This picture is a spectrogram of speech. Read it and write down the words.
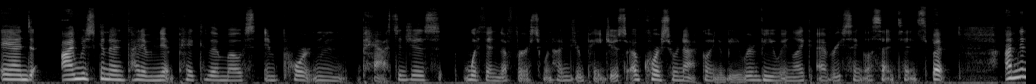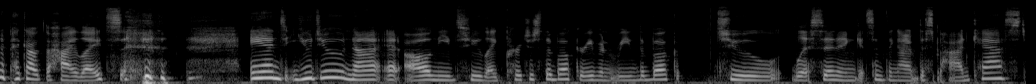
and I'm just going to kind of nitpick the most important passages within the first 100 pages. Of course, we're not going to be reviewing like every single sentence, but I'm going to pick out the highlights. and you do not at all need to like purchase the book or even read the book to listen and get something out of this podcast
